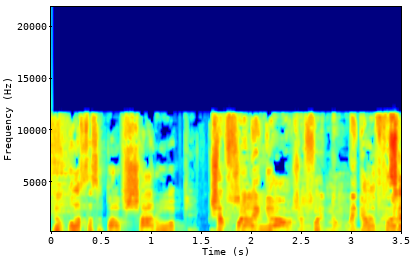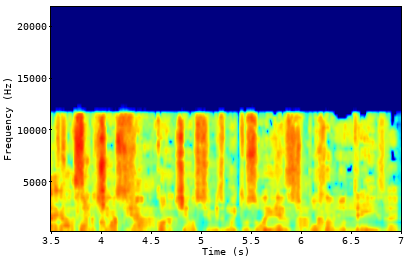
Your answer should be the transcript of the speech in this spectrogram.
Eu gosto dessa palavra, xarope. já foi Xarope, legal, já é. foi. Não legal, Mas foi sempre- legal. sempre Quando tinha, uma uns filmes, piada. quando tinha uns filmes muito zoeiros, tipo Exatamente. Rambo 3, velho.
